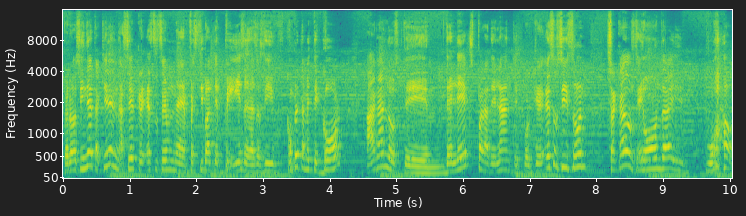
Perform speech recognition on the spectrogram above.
Pero si neta quieren hacer que esto sea un eh, festival de business así completamente gore, hagan los de del ex para adelante, porque esos sí son sacados de onda y wow.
